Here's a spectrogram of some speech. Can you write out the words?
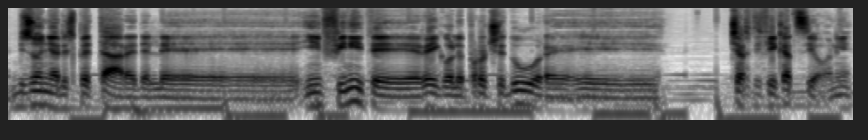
bisogna rispettare delle infinite regole, procedure e certificazioni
